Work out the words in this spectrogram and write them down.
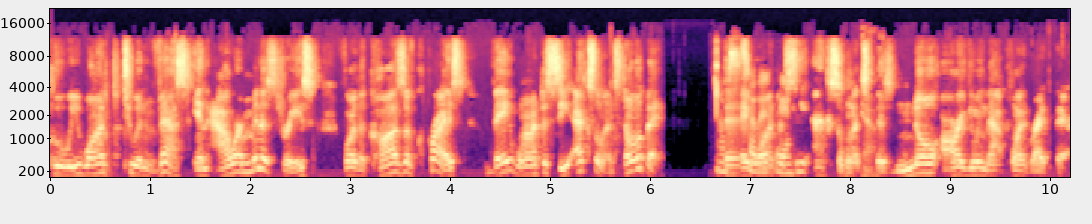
who we want to invest in our ministries for the cause of Christ, they want to see excellence, don't they? Absolutely. They want to see excellence. Yeah. There's no arguing that point right there.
